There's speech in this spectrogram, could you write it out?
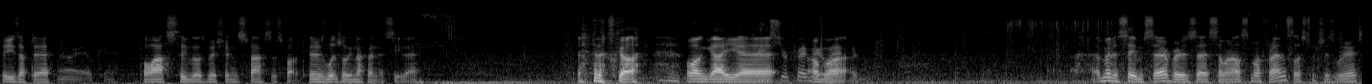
So you just have to Alright, okay. blast through those missions fast as fuck. There's literally nothing to see there. I've got one guy. Uh, I'm, uh, weapon? I'm in the same server as uh, someone else on my friends list, which is weird.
